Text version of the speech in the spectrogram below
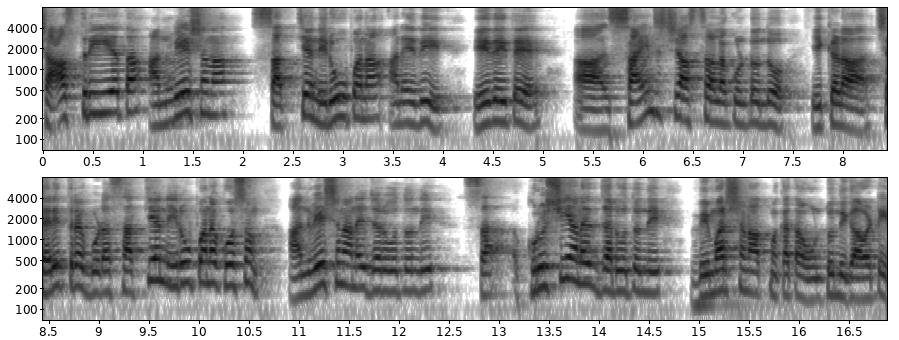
శాస్త్రీయత అన్వేషణ సత్య నిరూపణ అనేది ఏదైతే సైన్స్ శాస్త్రాలకు ఉంటుందో ఇక్కడ చరిత్ర కూడా సత్య నిరూపణ కోసం అన్వేషణ అనేది జరుగుతుంది స కృషి అనేది జరుగుతుంది విమర్శనాత్మకత ఉంటుంది కాబట్టి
